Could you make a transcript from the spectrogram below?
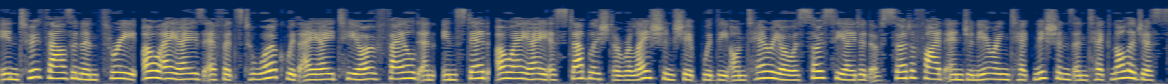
In 2003, OAA's efforts to work with AATO failed and, instead, OAA established a relationship with the Ontario Associated of Certified Engineering Technicians and Technologists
